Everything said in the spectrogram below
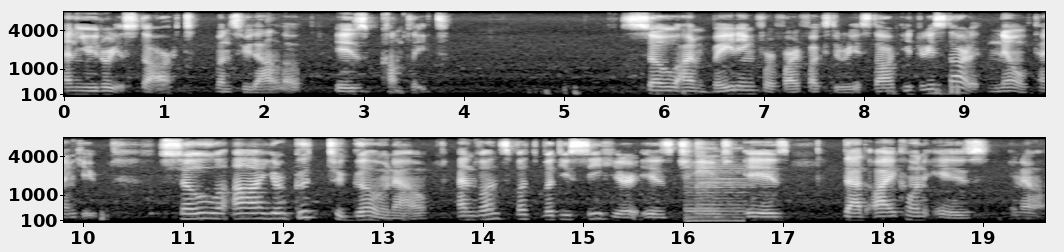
And you restart once you download. Is complete. So I'm waiting for Firefox to restart. It restarted. No thank you. So uh, you're good to go now. And once what, what you see here is change is that icon is you know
